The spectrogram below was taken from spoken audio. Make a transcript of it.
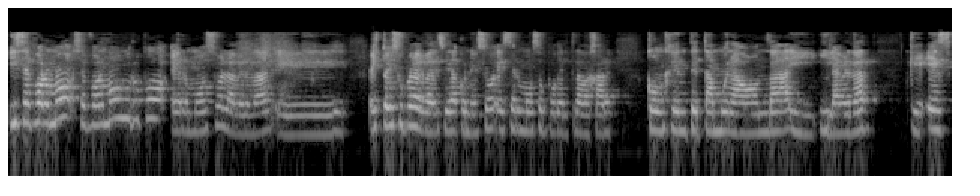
Y se formó, se formó un grupo hermoso, la verdad. Eh, estoy súper agradecida con eso. Es hermoso poder trabajar con gente tan buena onda y, la verdad que es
